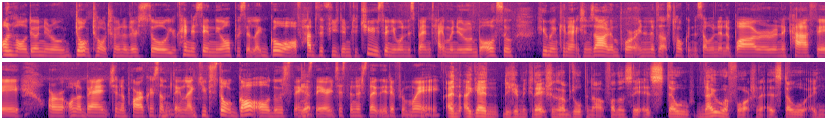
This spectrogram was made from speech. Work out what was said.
on holiday on your own, don't talk to another soul. You're kind of saying the opposite, like go off, have the freedom to choose when you want to spend time on your own, but also human connections are important, and if that's talking to someone in a bar or in a cafe or on a bench in a park or something, like you've still got all those things Yep. there, just in a slightly different way. And again, the human connections, I would open that up further and say it's still now we're fortunate. It still in,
